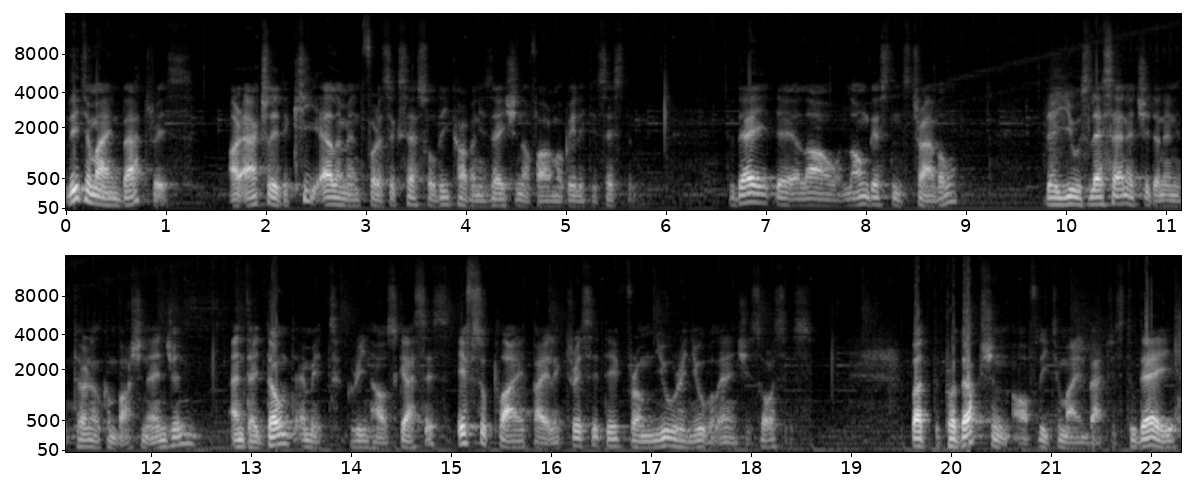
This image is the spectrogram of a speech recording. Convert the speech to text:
Lithium-ion batteries are actually the key element for a successful decarbonization of our mobility system. Today, they allow long-distance travel, they use less energy than an internal combustion engine, and they don't emit greenhouse gases if supplied by electricity from new renewable energy sources. But the production of lithium-ion batteries today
